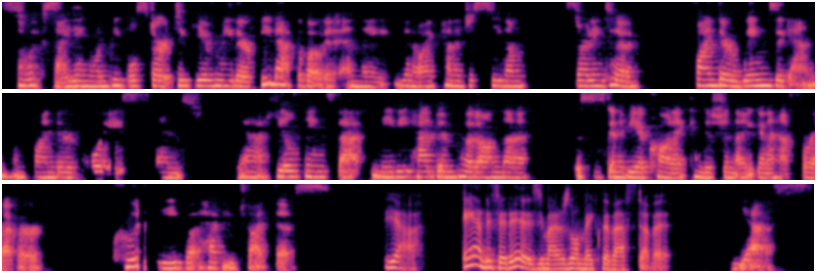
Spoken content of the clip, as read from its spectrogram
so exciting when people start to give me their feedback about it and they, you know, I kind of just see them starting to find their wings again and find their voice and yeah, heal things that maybe had been put on the this is going to be a chronic condition that you're going to have forever. Could be, but have you tried this? Yeah. And if it is, you might as well make the best of it. Yes.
